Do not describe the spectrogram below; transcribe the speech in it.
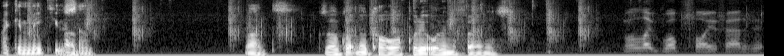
I can make you Oh. some. Lads, because I've got no coal. I'll put it all in the furnace. Well, like rob five out of it.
